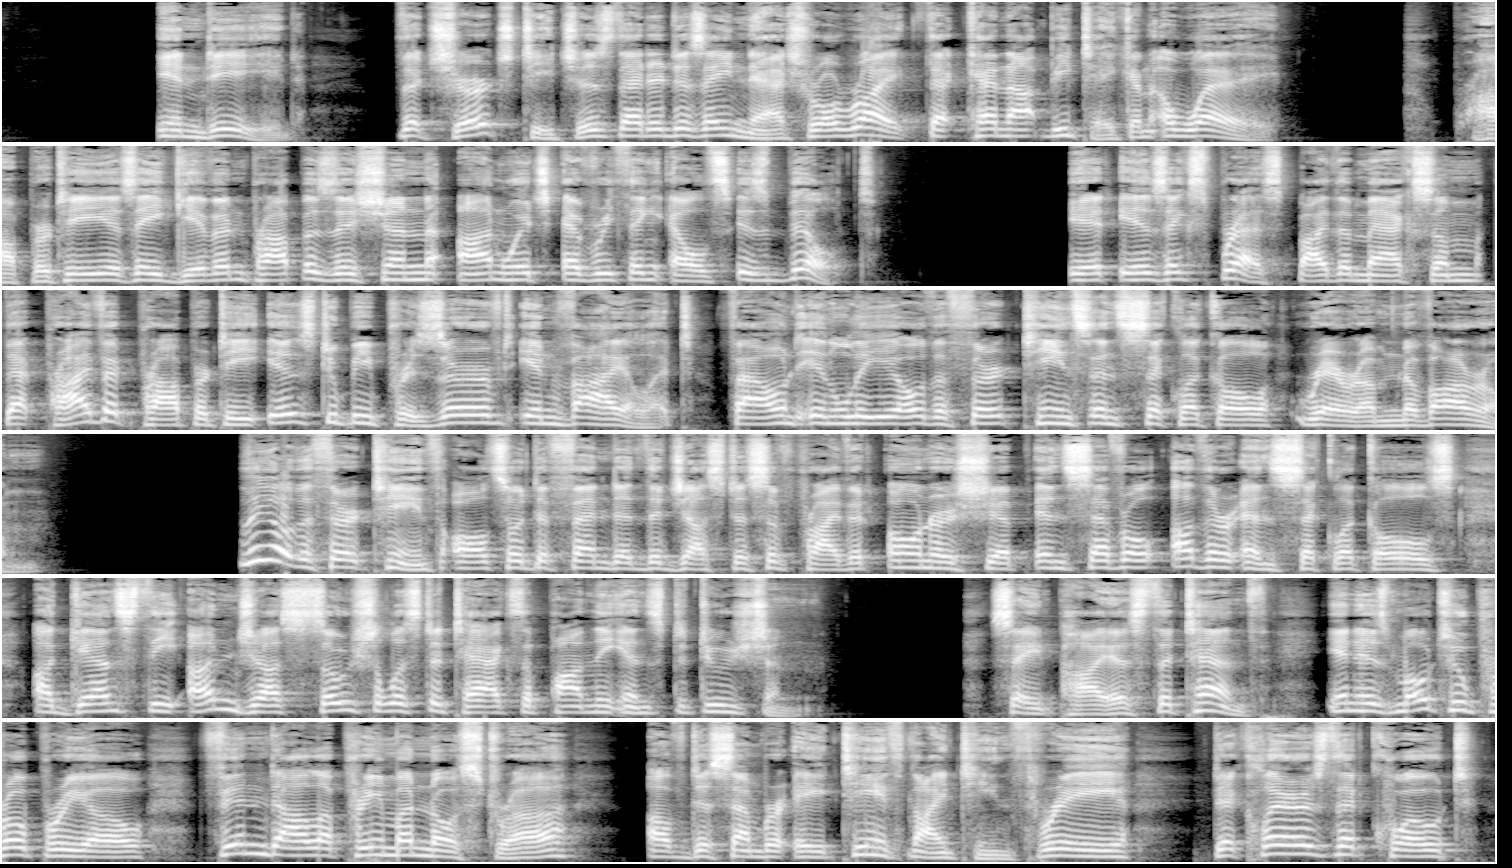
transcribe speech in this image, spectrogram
Indeed, the Church teaches that it is a natural right that cannot be taken away. Property is a given proposition on which everything else is built. It is expressed by the maxim that private property is to be preserved inviolate, found in Leo XIII's encyclical Rerum Novarum. Leo XIII also defended the justice of private ownership in several other encyclicals against the unjust socialist attacks upon the institution. St. Pius X, in his motu proprio Fin dalla Prima Nostra of December 18, 1903, declares that, quote,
